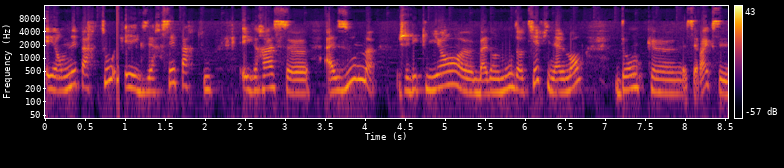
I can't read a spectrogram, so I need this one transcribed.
et emmener partout et exercer partout. Et grâce à Zoom, j'ai des clients bah, dans le monde entier finalement. Donc c'est vrai que c'est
